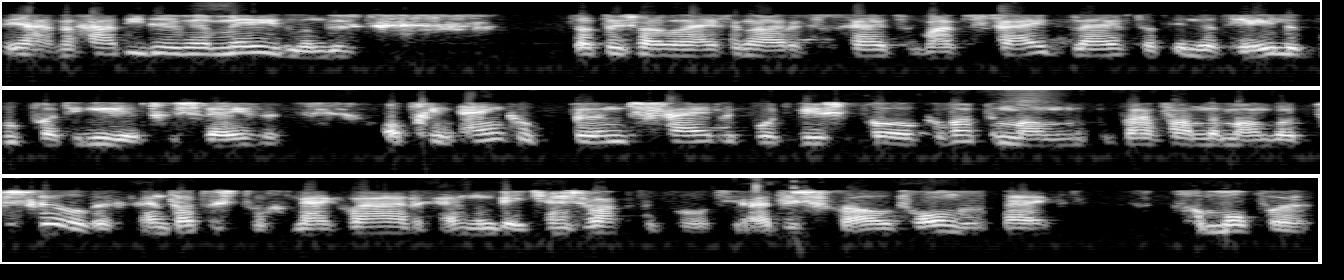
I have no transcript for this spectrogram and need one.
ja, dan gaat iedereen weer meedoen. Dus dat is wel een eigenaardigheid. Maar het feit blijft dat in dat hele boek wat hij nu heeft geschreven... op geen enkel punt feitelijk wordt weersproken wat de man, waarvan de man wordt beschuldigd. En dat is toch merkwaardig en een beetje een zwaktebod. Ja, het is vooral het honderdlijkt gemoppen.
